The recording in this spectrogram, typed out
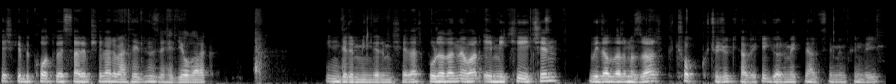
Keşke bir kod vesaire bir şeyler verseydiniz de hediye olarak. İndirim indirim bir şeyler. Burada da ne var? M2 için vidalarımız var. Çok küçücük tabii ki. Görmek neredeyse mümkün değil.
